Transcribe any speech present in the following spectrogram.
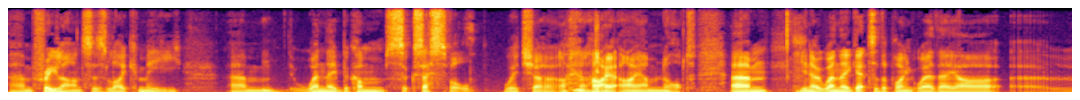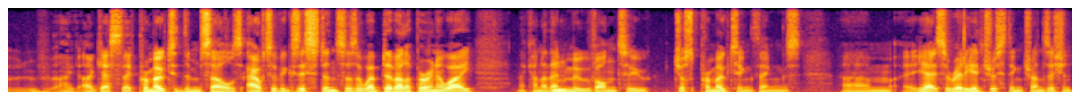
um, freelancers like me, um, mm. when they become successful, which uh, I, I, am not. Um, you know, when they get to the point where they are, uh, I, I, guess they've promoted themselves out of existence as a web developer in a way, and they kind of then mm. move on to just promoting things. Um, yeah, it's a really interesting transition.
